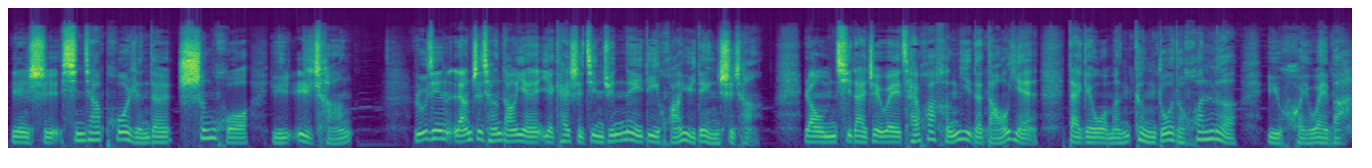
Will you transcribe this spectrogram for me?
认识新加坡人的生活与日常。如今，梁志强导演也开始进军内地华语电影市场，让我们期待这位才华横溢的导演带给我们更多的欢乐与回味吧。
